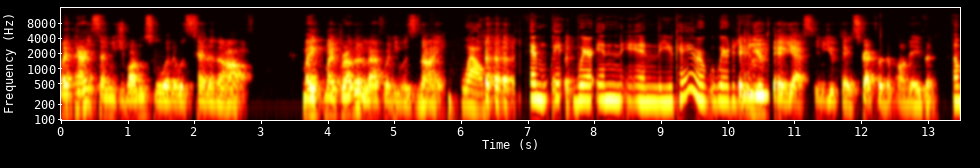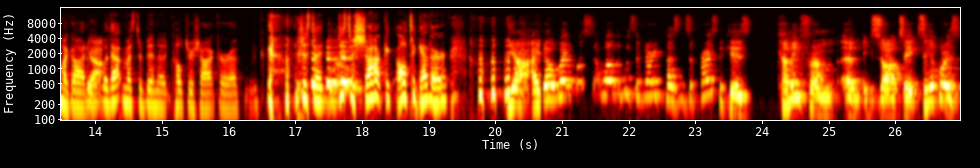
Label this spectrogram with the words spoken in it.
My parents sent me to boarding school when I was 10 and a half. My my brother left when he was nine. Wow. and eh, where in in the UK or where did you? In the UK, yes, in the UK, Stratford upon Avon. Oh my God! Yeah. Well, that must have been a culture shock or a just a just a shock altogether. yeah, I know. Well, it was well, it was a very pleasant surprise because coming from an exotic Singapore is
